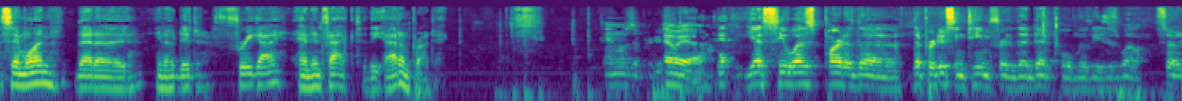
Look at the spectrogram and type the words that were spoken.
Same one that uh you know did Free Guy and in fact the Adam Project. And was a producer. Oh yeah. Yes, he was part of the the producing team for the Deadpool movies as well. So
